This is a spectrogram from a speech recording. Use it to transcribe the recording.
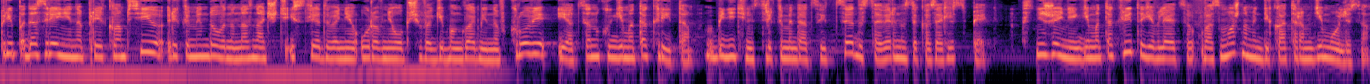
При подозрении на преэклампсию рекомендовано назначить исследование уровня общего гемоглобина в крови и оценку гематокрита. Убедительность рекомендаций С, достоверность доказательств 5. Снижение гематокрита является возможным индикатором гемолиза.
